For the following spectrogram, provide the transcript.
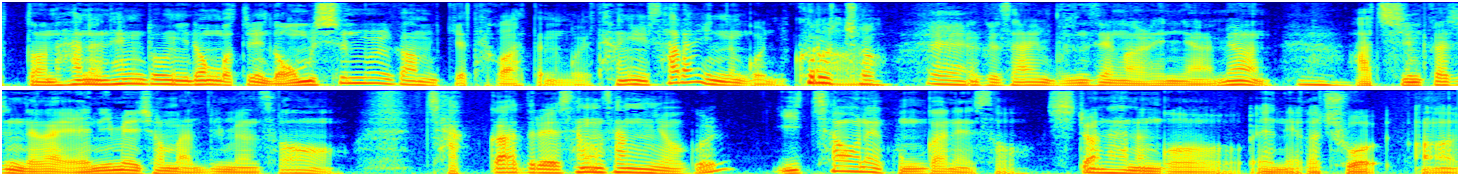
어떤 하는 행동 이런 것들이 너무 실물감 있게 다가왔다는 거예요. 당연히 살아있는 거니까. 그렇죠. 예. 그 사람이 무슨 생각을 했냐면, 음. 아, 지금까지 내가 애니메이션 만들면서 작가들의 상상력을 2차원의 공간에서 실현하는 거에 내가 주, 어,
